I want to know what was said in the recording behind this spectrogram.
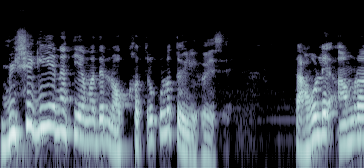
মিশে গিয়ে নাকি আমাদের নক্ষত্রগুলো তৈরি হয়েছে। তাহলে আমরা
